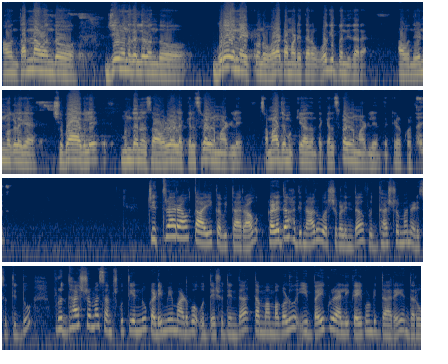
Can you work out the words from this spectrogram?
ಅವನು ತನ್ನ ಒಂದು ಜೀವನದಲ್ಲಿ ಒಂದು ಗುರಿಯನ್ನ ಇಟ್ಕೊಂಡು ಹೋರಾಟ ಮಾಡಿದ್ದಾರೆ ಹೋಗಿ ಬಂದಿದ್ದಾರೆ. ಆ ಒಂದು ಹೆಣ್ಮಗಳಿಗೆ ಶುಭ ಆಗಲಿ, ಮುಂದೆನೂ ಸಹ ಒಳ್ಳೊಳ್ಳೆ ಕೆಲಸಗಳನ್ನ ಮಾಡಲಿ ಸಮಾಜಮುಖಿಯಾದಂಥ ಕೆಲಸಗಳನ್ನ ಮಾಡಲಿ ಅಂತ ಕೇಳ್ಕೊಳ್ತಾ ಇದ್ದೀನಿ. ಚಿತ್ರಾರಾವ್ ತಾಯಿ ಕವಿತಾರಾವ್ ಕಳೆದ ಹದಿನಾರು ವರ್ಷಗಳಿಂದ ವೃದ್ಧಾಶ್ರಮ ನಡೆಸುತ್ತಿದ್ದು ವೃದ್ಧಾಶ್ರಮ ಸಂಸ್ಕೃತಿಯನ್ನು ಕಡಿಮೆ ಮಾಡುವ ಉದ್ದೇಶದಿಂದ ತಮ್ಮ ಮಗಳು ಈ ಬೈಕ್ ರ್ಯಾಲಿ ಕೈಗೊಂಡಿದ್ದಾರೆ ಎಂದರು.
